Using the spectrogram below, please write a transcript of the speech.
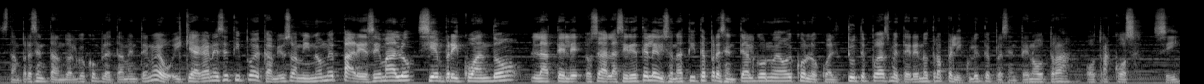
Están presentando algo completamente nuevo y que hagan ese tipo de cambios a mí no me parece malo siempre y cuando la tele, o sea, la serie de televisión a ti te presente algo nuevo y con lo cual tú te puedas meter en otra película y te presenten otra otra cosa, ¿sí?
